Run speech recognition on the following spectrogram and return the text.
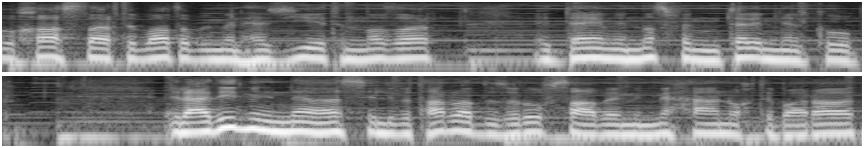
وخاصة ارتباطه بمنهجية النظر الدائم للنصف الممتلئ من الكوب. العديد من الناس اللي بتعرض لظروف صعبة من محن واختبارات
